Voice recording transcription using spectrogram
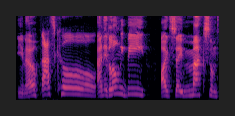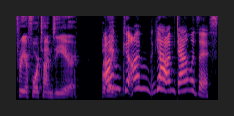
you know, That's cool. and it'll only be, I'd say, maximum three or four times a year. But I'm, g- I'm, yeah, I'm down with this.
